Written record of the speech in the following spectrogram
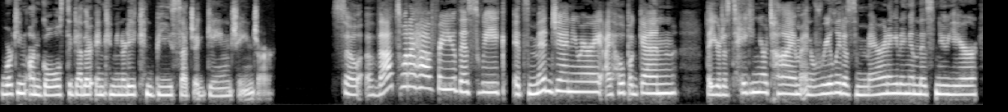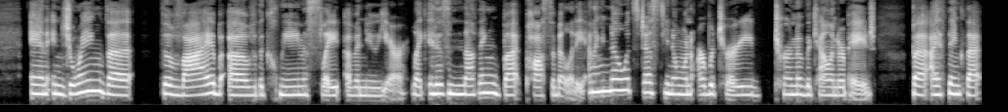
working on goals together in community can be such a game changer. So that's what I have for you this week. It's mid January. I hope again that you're just taking your time and really just marinating in this new year and enjoying the the vibe of the clean slate of a new year. Like it is nothing but possibility. And I know it's just, you know, an arbitrary turn of the calendar page, but I think that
